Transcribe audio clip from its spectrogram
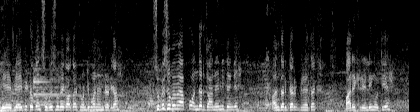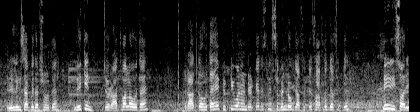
ये वीआईपी टोकन सुबह सुबह का होता है ट्वेंटी वन हंड्रेड का। सुबह सुबह में आपको अंदर जाने नहीं देंगे। अंदर गर्भगृह तक। बारीक रेलिंग होती है। रेलिंग साहब के दर्शन होते हैं। लेकिन जो रात वाला होता है रात का होता है फिफ्टी वन हंड्रेड का जिसमें सेवन लोग जा सकते हैं सात लोग जा सकते हैं। नहीं नहीं सॉरी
